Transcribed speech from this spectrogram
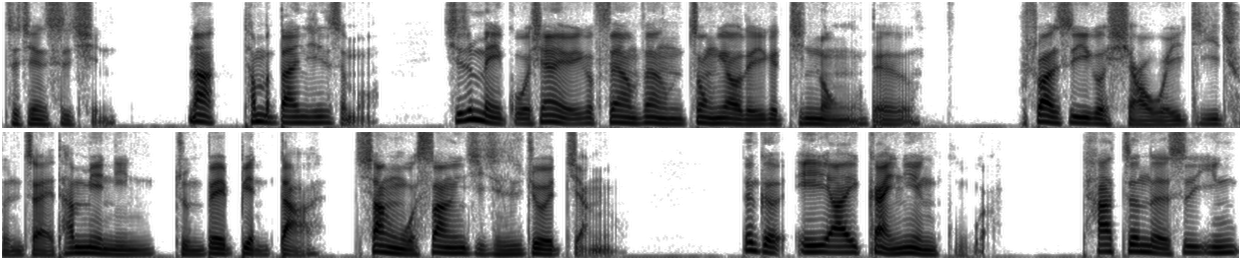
这件事情。那他们担心什么？其实美国现在有一个非常非常重要的一个金融的，算是一个小危机存在，它面临准备变大。像我上一集其实就讲了，那个 AI 概念股啊，它真的是因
